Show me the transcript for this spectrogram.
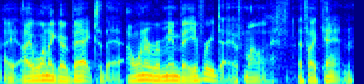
I, I want to go back to that. I want to remember every day of my life if I can.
